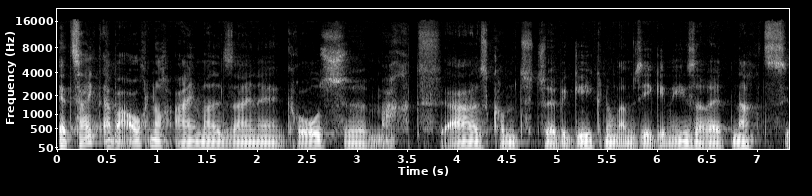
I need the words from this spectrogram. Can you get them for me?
Er zeigt aber auch noch einmal seine große Macht. Ja, es kommt zur Begegnung am See Genezareth nachts.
